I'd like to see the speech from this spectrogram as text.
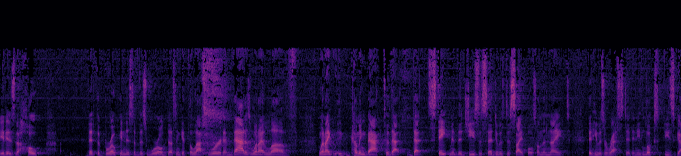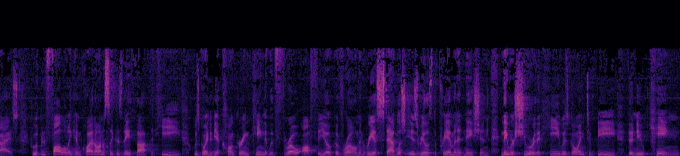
It is the hope that the brokenness of this world doesn't get the last word, and that is what I love when I coming back to that, that statement that Jesus said to his disciples on the night that he was arrested. And he looks at these guys who have been following him, quite honestly, because they thought that he was going to be a conquering king that would throw off the yoke of Rome and reestablish Israel as the preeminent nation. And they were sure that he was going to be the new king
